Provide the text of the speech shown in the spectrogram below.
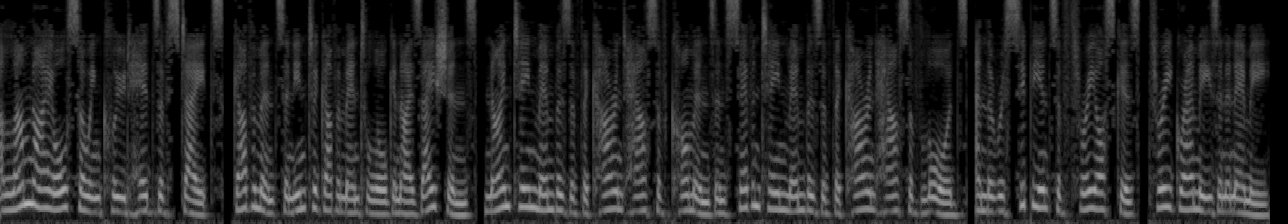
Alumni also include heads of states, governments and intergovernmental organizations, 19 members of the current House of Commons and 17 members of the current House of Lords, and the recipients of three Oscars, three Grammys and an Emmy.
